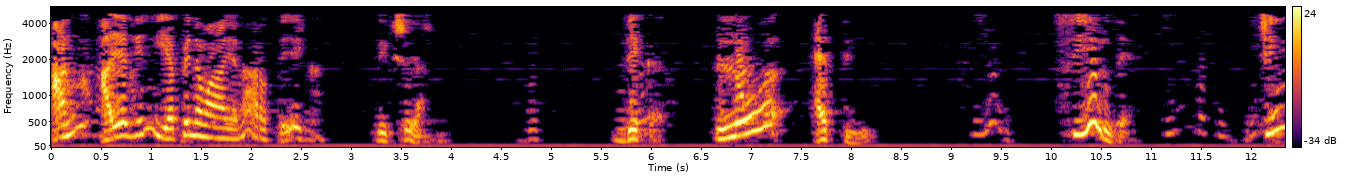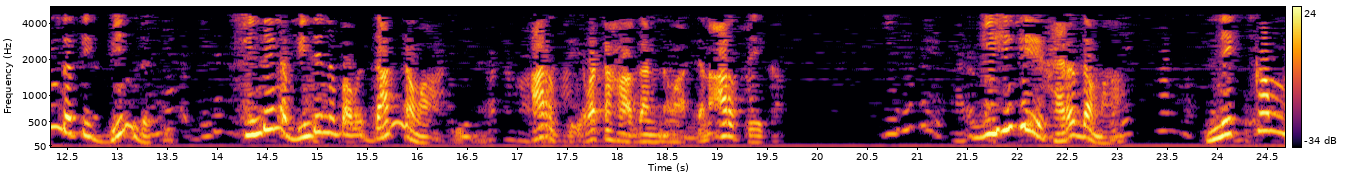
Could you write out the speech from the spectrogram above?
අන් අයගෙන් යැපෙනවා යන අර්ථය එක. වික්ෂු යන්නේ දෙක. ලෝව ඇති. සියලු දේ. චින්දති බින්දති. සිඳෙන බින්දෙන බව දන්නවා කියන අර්ථය වටහා ගන්නවා යන අර්ථයක ගිහිගේ හැරදමා නික්කම්ම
